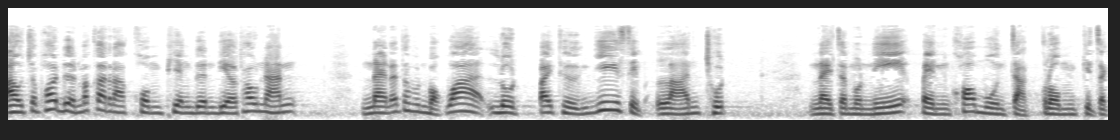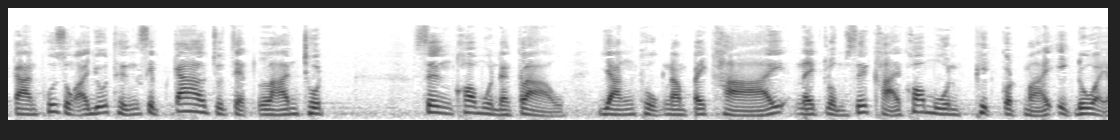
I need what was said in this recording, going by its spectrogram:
เอาเฉพาะเดือนมกราคมเพียงเดือนเดียวเท่านั้น นายนัทพงษ์บอกว่าหลุดไปถึง 20 ล้านชุด ในจำนวนนี้เป็นข้อมูลจากกรมกิจการผู้สูงอายุถึง 19.7 ล้านชุด ซึ่งข้อมูลดังกล่าวยังถูกนำไปขายในกลุ่มซื้อขายข้อมูลผิดกฎหมายอีกด้วย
